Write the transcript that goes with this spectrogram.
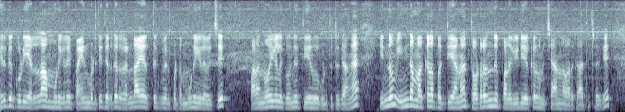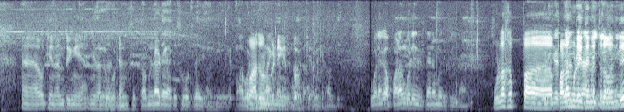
இருக்கக்கூடிய எல்லா மூலிகளையும் பயன்படுத்தி கிட்டத்தட்ட ரெண்டாயிரத்துக்கும் மேற்பட்ட மூலிகளை வச்சு பல நோய்களுக்கு வந்து தீர்வு கொடுத்துட்ருக்காங்க. இன்னும் இந்த மக்களை பற்றியான தொடர்ந்து பல வீடியோக்கள் நம்ம சேனலில் வர காத்துட்ருக்கு ஓகே நன்றிங்க. தமிழ்நாடு அரசு கொடுத்தது ஓ, அது ஒன்று பண்ணிக்கிறது ஓகே உலக பழங்குடி தினம் இருக்குல்ல உலக ப பழங்குடி தினத்தில் வந்து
